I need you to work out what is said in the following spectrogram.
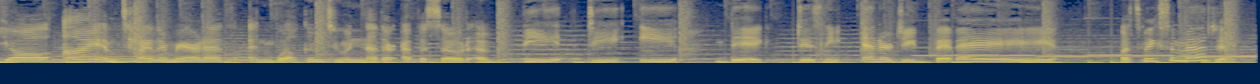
Y'all, I am Tyler Meredith, and welcome to another episode of BDE Big Disney Energy, baby! Let's make some magic.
